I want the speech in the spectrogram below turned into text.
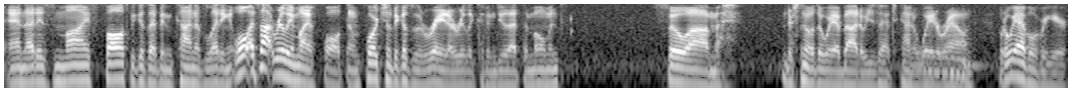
and that is my fault because I've been kind of letting it. Well, it's not really my fault. Unfortunately, because of the raid, I really couldn't do that at the moment. So um, there's no other way about it. We just had to kind of wait around. What do we have over here?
